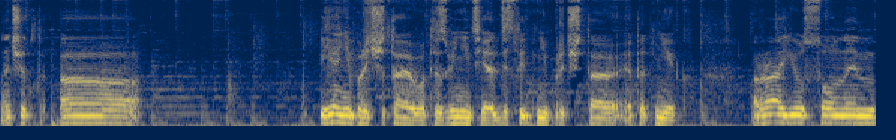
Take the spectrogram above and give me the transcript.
Значит, э, я не прочитаю, вот извините, я действительно не прочитаю этот ник – Раюсонен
